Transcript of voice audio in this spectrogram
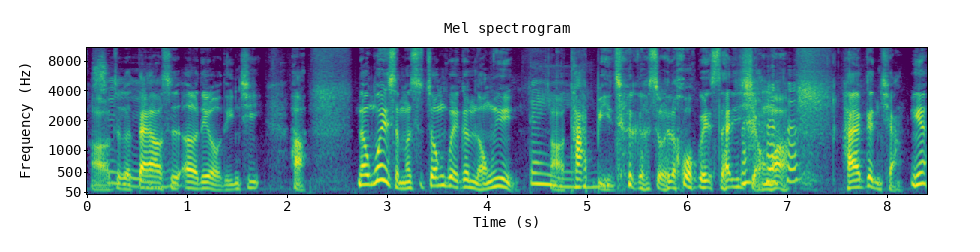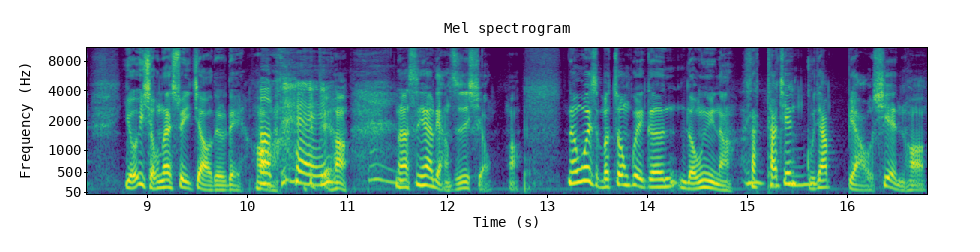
啊，这个代号是二六零七，好。那为什么是中贵跟龙运？对，啊，它比这个所谓的货柜三雄啊 还要更强，因为有一雄在睡觉，对不对？哈，对，对哈。那剩下两只熊，哈。那为什么中贵跟龙运呢？它它今天股价表现哈？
